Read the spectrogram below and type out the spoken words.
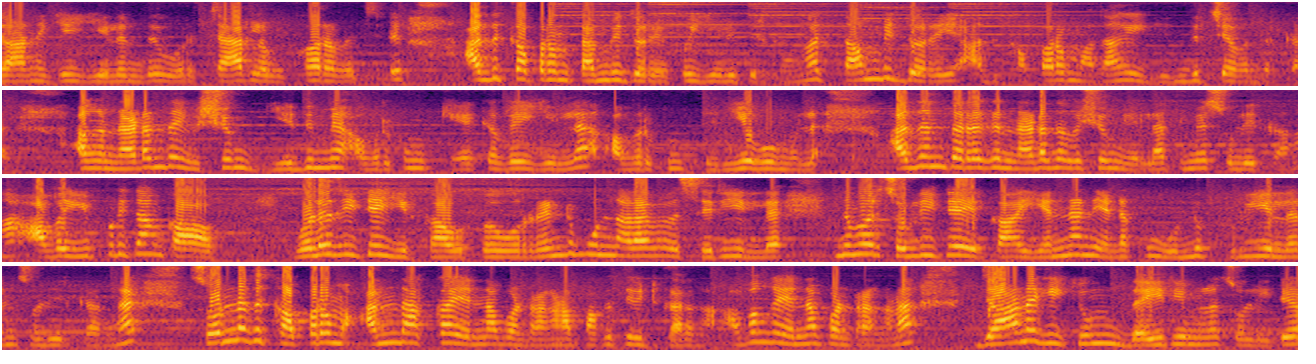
ஜானகியை எழுந்து ஒரு சேரில் உட்கார வச்சுட்டு அதுக்கப்புறம் தம்பிதுரையை போய் எழுப்பியிருக்காங்க. தம்பிதுரை அதுக்கப்புறமா தாங்க எந்திரிச்சே வந்திருக்காரு. அங்கே நடந்த விஷயம் எதுவுமே அவருக்கும் கேட்கவே இல்லை அவருக்கும் தெரியவும் இல்லை. அதன் பிறகு நடந்த விஷயம் எல்லாத்தையுமே சொல்லியிருக்காங்க. அவள் இப்படி தான் கா உளறிட்டே இருக்கா. இப்போ ஒரு ரெண்டு மூணு நாளாக அவள் சரியில்லை. இந்த மாதிரி சொல்லிட்டே இருக்கா. என்னன்னு எனக்கும் ஒன்றும் புரியலன்னு சொல்லியிருக்காங்க. சொன்னதுக்கு அப்புறம் அந்த அக்கா என்ன பண்றாங்கன்னா பக்கத்து வீட்டுக்காரங்க. அவங்க என்ன பண்றாங்கன்னா ஜானகிக்கும் தைரியம்லாம் சொல்லிட்டு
